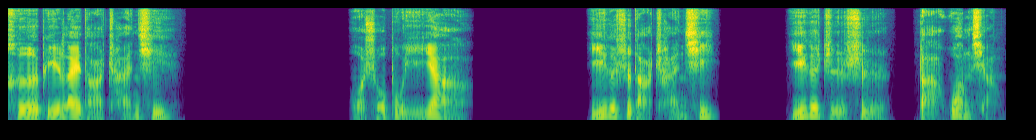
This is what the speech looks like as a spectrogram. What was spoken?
何必来打禅期？我说不一样，一个是打禅期，一个只是打妄想。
